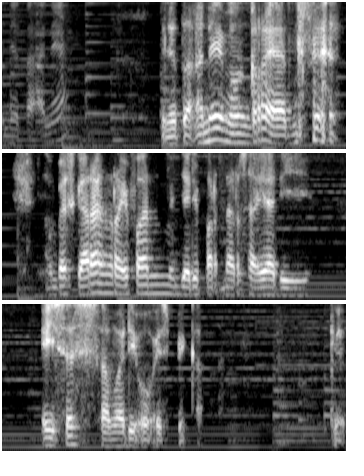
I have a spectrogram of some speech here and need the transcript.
kenyataannya? Kenyataannya emang keren. Sampai sekarang Raivan menjadi partner saya di ACES sama di OSPK oke.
